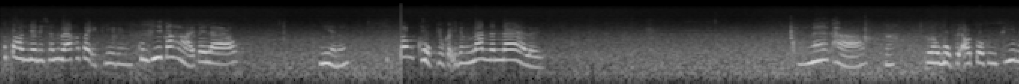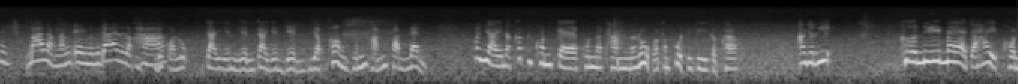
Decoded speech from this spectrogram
พอตอนเย็นดิฉันแวะเข้าไปอีกทีหนึ่งคุณพี่ก็หายไปแล้ว เนี่ยนะ ต้องคลุกอยู่กับอีนางนั่นแน่ๆเลย คุณแม่คะเราบุกไปเอาตัวคุณพี่ในบ้านหลังนั้นเองเลยไม่ได้เลยเหรอคะเดี๋ยวก่อนลูกใจเย็นๆใจเย็นๆอย่าเพิ่งหุนหันฟันแล่นพ่อใหญ่น่ะเขาเป็นคนแก่คุณธรรมนะลูกเราต้องพูดดีๆกับเขาเอาอย่างนี้ คืนนี้แม่จะให้คน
